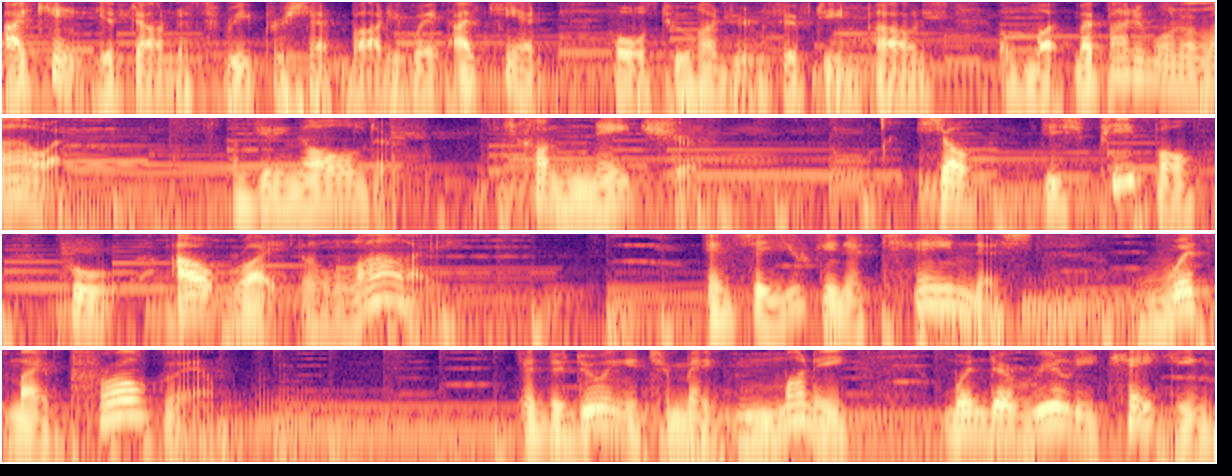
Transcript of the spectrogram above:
I can't get down to 3% body weight. I can't hold 215 pounds of my, my body won't allow it. I'm getting older. It's called nature. So these people who outright lie and say you can attain this with my program, and they're doing it to make money when they're really taking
